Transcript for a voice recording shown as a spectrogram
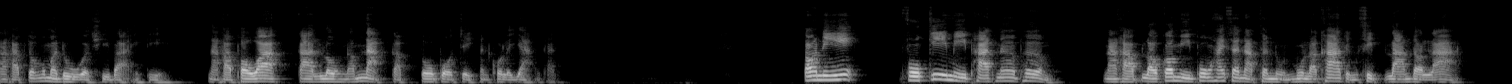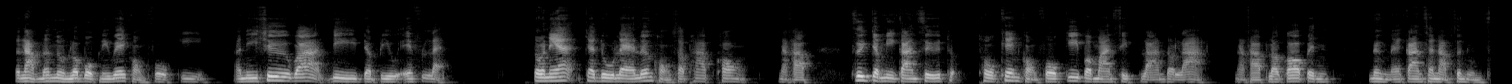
นะครับ ต้องก็มาดูกับชีบะอีกทีนะครับ เพราะว่าการลงน้ำหนักกับตัวโปรเจกต์มันคนละอย่างกัน ตอนนี้โฟกี้มีพาร์ทเนอร์เพิ่มนะครับ เราก็มีผู้ให้สนับสนุนมูลค่าถึง 10 ล้านดอลลาร์ สนับสนุนระบบนิเวศของโฟกี้อันนี้ชื่อว่า DWF Lab ตัวนี้จะดูแลเรื่องของสภาพคล่องนะครับ ซึ่งจะมีการซื้อโทเค็นของโฟกี้ประมาณ 10 ล้านดอลลาร์ นะครับ แล้วก็เป็นหนึ่งในการสนับสนุนโฟ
